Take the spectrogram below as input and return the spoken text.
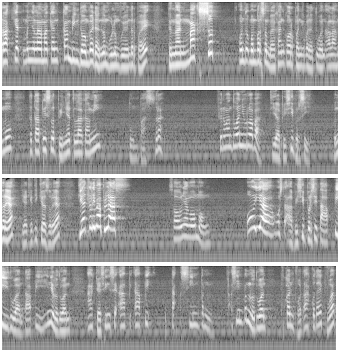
rakyat menyelamatkan kambing domba dan lembu-lembu yang terbaik dengan maksud untuk mempersembahkan korban kepada Tuhan Allahmu, tetapi selebihnya telah kami tumpas. Surah. Firman Tuhan nyuruh apa? Dihabisi bersih. Benar ya? Di ketiga surah ya. Di ayat ke-15. Saulnya ngomong, Oh iya, wis tak habisi bersih tapi Tuhan, tapi ini loh Tuhan, ada sing api-api tak simpen. Tak simpen loh Tuhan, bukan buat aku tapi buat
